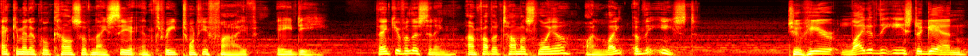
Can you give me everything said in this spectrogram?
Ecumenical Council of Nicaea in 325 AD. Thank you for listening. I'm Father Thomas Loya on Light of the East. To hear Light of the East again,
